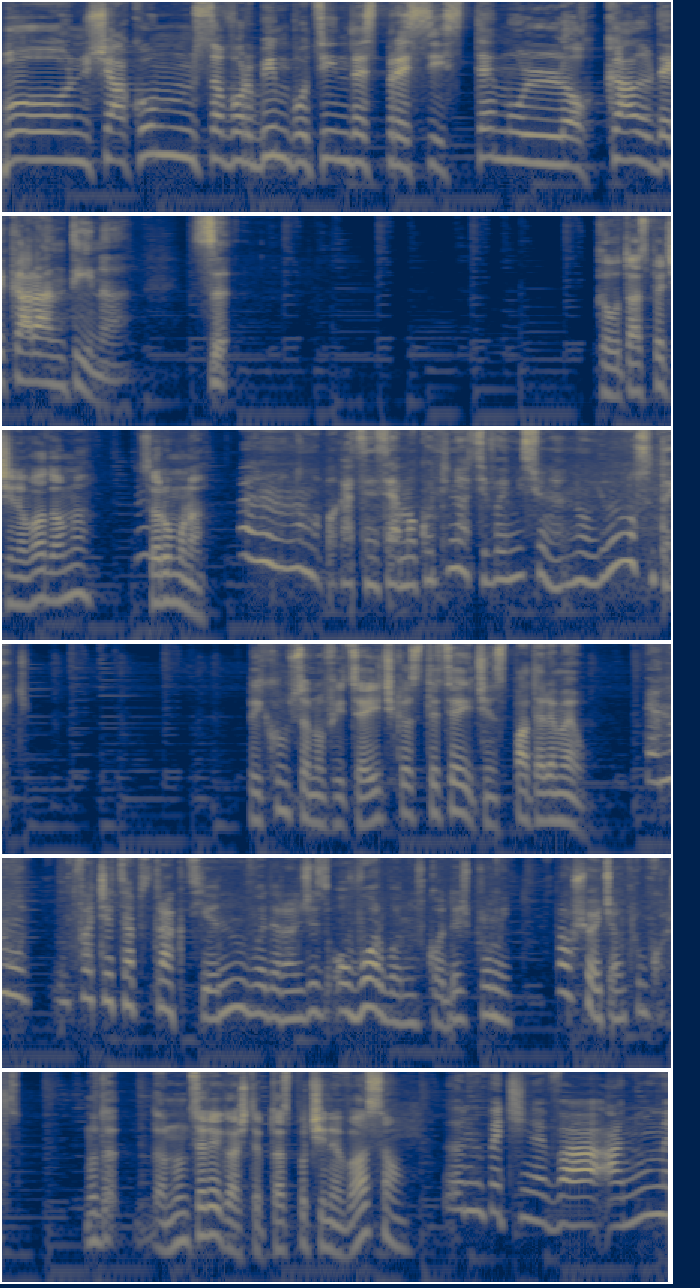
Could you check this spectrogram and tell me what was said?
Bun, și acum să vorbim puțin despre sistemul local de carantină. Să... Căutați pe cineva, doamnă? Să rămână. Nu, nu mă băgați în seamă, continuați-vă emisiunea. Nu, eu nu sunt aici. Păi cum să nu fiți aici, că sunteți aici, în spatele meu? Dar nu faceți abstracție, nu vă deranjez. O vorbă nu scot, deci promit. Stau și eu aici, într-un colț. Nu, dar, dar nu înțeleg, așteptați pe cineva sau? Nu pe cineva anume,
